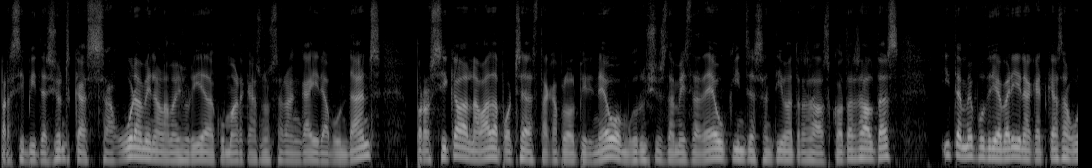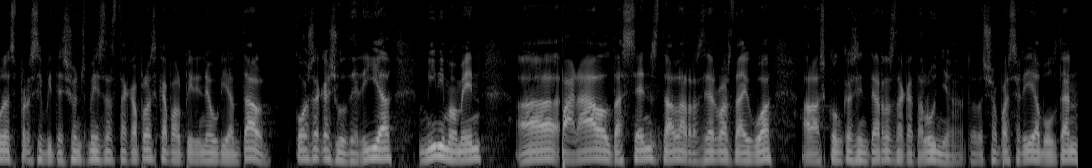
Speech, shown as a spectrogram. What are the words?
Precipitacions que segurament a la majoria de comarques no seran gaire abundants, però sí que la nevada pot ser destacable al Pirineu, amb gruixos de més de 10-15 centímetres a les cotes altes, i també podria haver-hi en aquest cas algunes precipitacions més destacables cap al Pirineu Oriental, cosa que ajudaria mínimament a parar el descens de les reserves d'aigua a les conques internes de Catalunya. Tot això passaria al voltant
